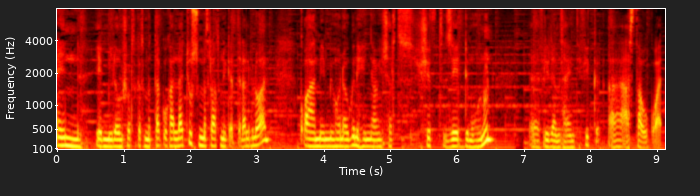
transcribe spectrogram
N የሚለውን shortcut የምታውቁ ካላችሁ እሱም መስራቱን ይቀጥላል ብለዋል። ቋሚ የሚሆነው ግን ይሄኛው Insert Shift Z መሆኑን Freedom Scientific አስታውቀዋል።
